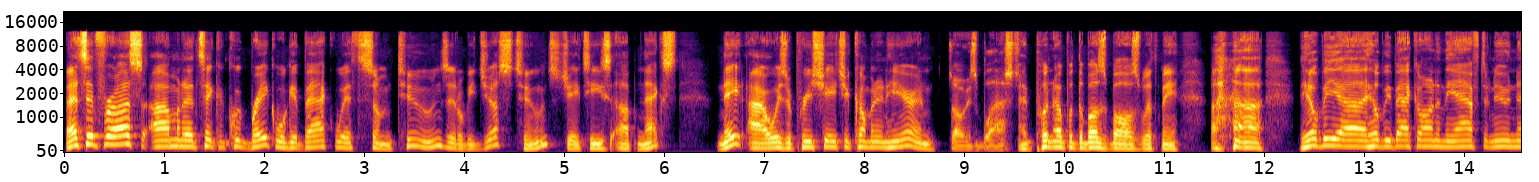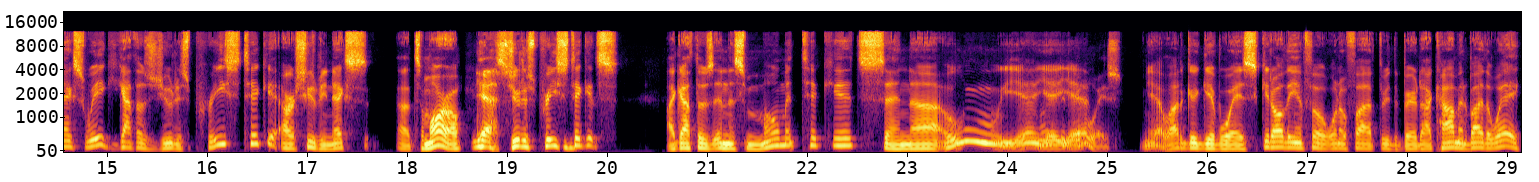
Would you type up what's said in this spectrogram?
That's it for us. I'm going to take a quick break. We'll get back with some tunes. It'll be just tunes. JT's up next. Nate, I always appreciate you coming in here and It's always a blast. and putting up with the buzz balls with me. Uh, he'll be uh, he'll be back on in the afternoon next week. You got those Judas Priest ticket, or excuse me, next uh, tomorrow. Yes. Judas Priest tickets. I got those in this moment tickets, and uh, oh yeah, yeah, yeah. Giveaways. Yeah, a lot of good giveaways. Get all the info at 1053thebear.com. And by the way,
